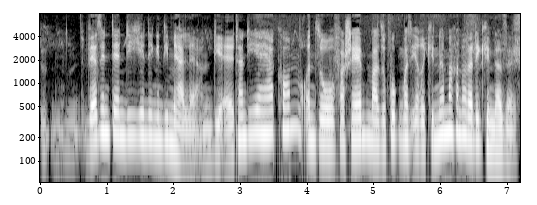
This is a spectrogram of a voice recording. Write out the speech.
Wer sind denn diejenigen, die mehr lernen? Die Eltern, die hierher kommen und so verschämt mal so gucken, was ihre Kinder machen oder die Kinder selbst?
